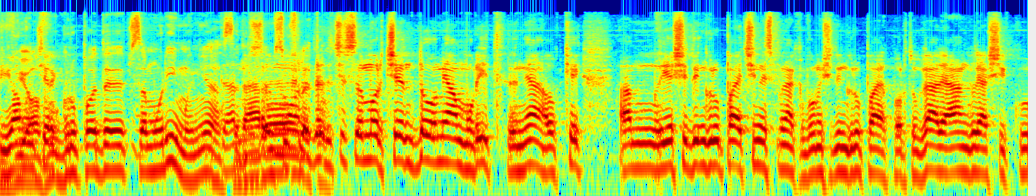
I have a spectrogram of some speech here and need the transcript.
Eu am eu am încercat. avut grupă de să murim în ea, să ne dar- dăm Mor, sufletul. de ce să mor? Ce în 2000 am murit în ea, ok. Am ieșit din grupa aia. Cine spunea că vom ieși din grupa aia? Portugalia, Anglia și cu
